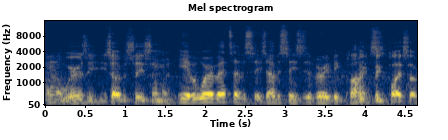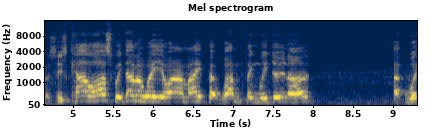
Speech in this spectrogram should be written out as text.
I don't know where is he. He's overseas somewhere. Yeah, but whereabouts overseas? Overseas is a very big Big, place. big place overseas. Carlos, we don't know where you are, mate, but one thing we do know. Uh, we,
